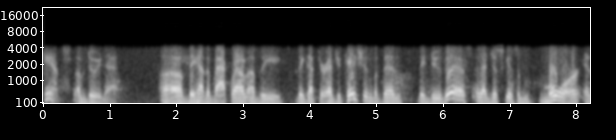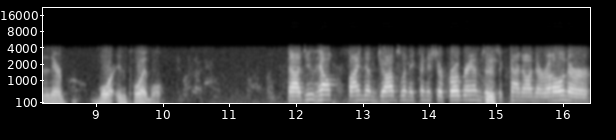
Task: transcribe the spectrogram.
chance of doing that. Uh, they have the background of the they got their education, but then they do this, and that just gives them more, and they're more employable. Now, do you help find them jobs when they finish their programs, or is it kind of on their own, or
